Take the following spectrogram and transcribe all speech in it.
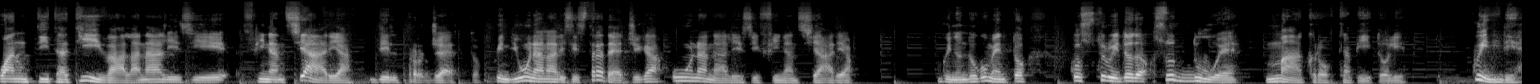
quantitativa, l'analisi finanziaria del progetto. Quindi un'analisi strategica, un'analisi finanziaria. Quindi un documento costruito da, su due macro capitoli. Quindi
